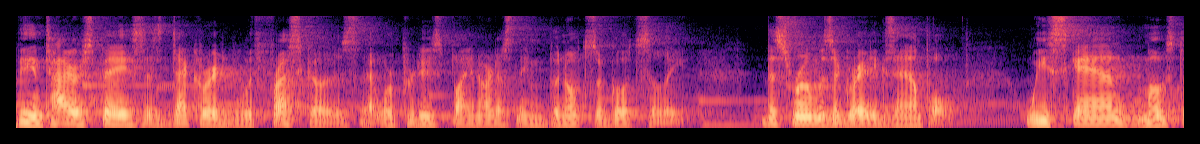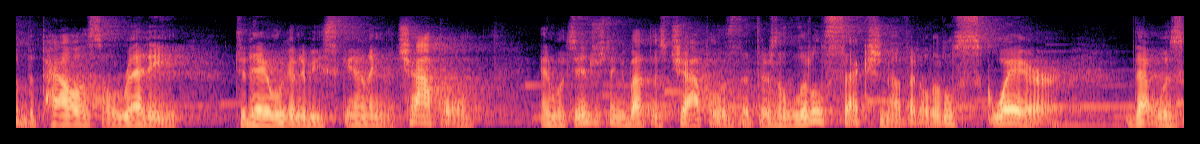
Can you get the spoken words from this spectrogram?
The entire space is decorated with frescoes that were produced by an artist named Benozzo Gozzoli. This room is a great example. We scanned most of the palace already. Today we're going to be scanning the chapel. And what's interesting about this chapel is that there's a little section of it, a little square, that was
